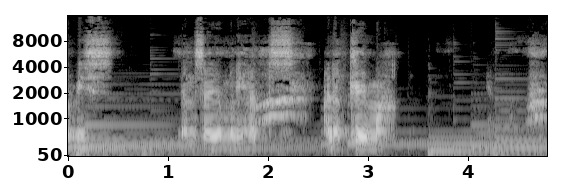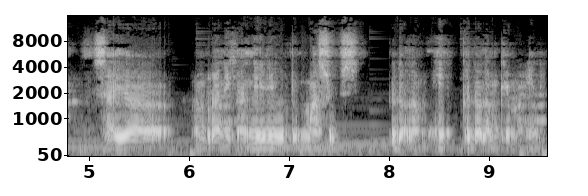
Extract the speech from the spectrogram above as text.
habis Dan saya melihat ada kemah Saya memberanikan diri untuk masuk ke dalam ke dalam kemah ini.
